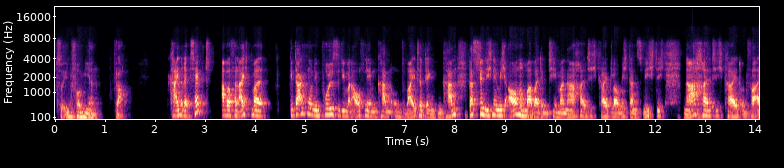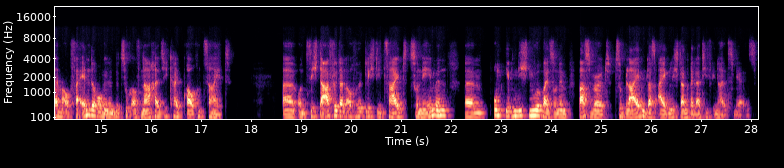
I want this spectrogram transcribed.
zu informieren. Ja, kein Rezept, aber vielleicht mal Gedanken und Impulse, die man aufnehmen kann und weiterdenken kann. Das finde ich nämlich auch nochmal bei dem Thema Nachhaltigkeit, glaube ich, ganz wichtig. Nachhaltigkeit und vor allem auch Veränderungen in Bezug auf Nachhaltigkeit brauchen Zeit. Äh, und sich dafür dann auch wirklich die Zeit zu nehmen, ähm, um eben nicht nur bei so einem Buzzword zu bleiben, das eigentlich dann relativ inhaltsleer ist.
